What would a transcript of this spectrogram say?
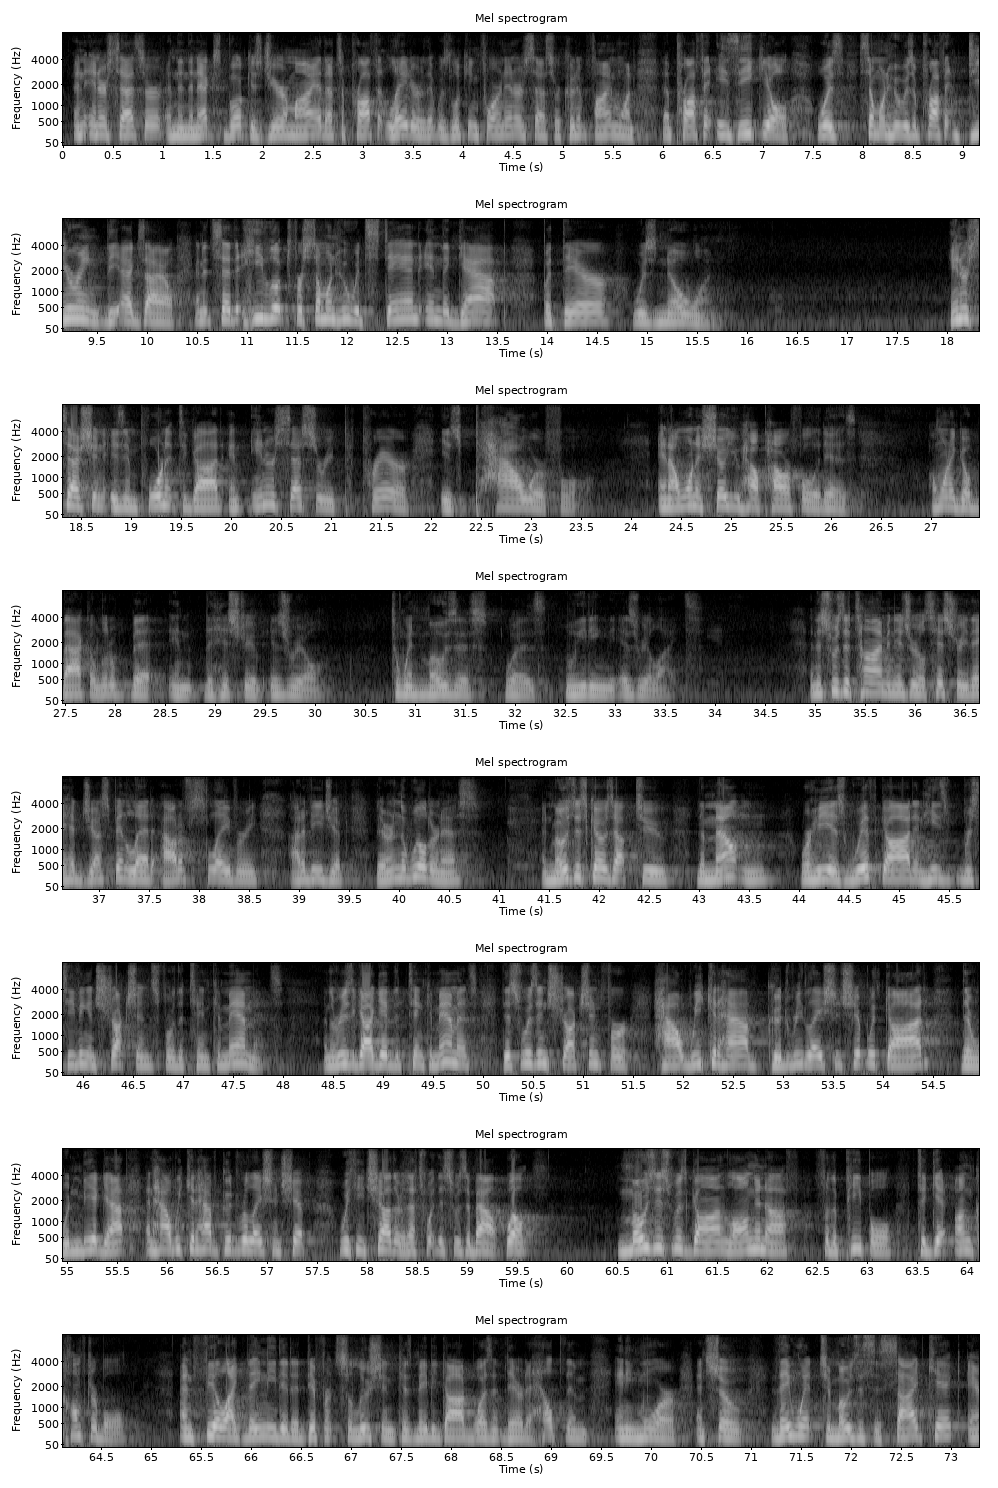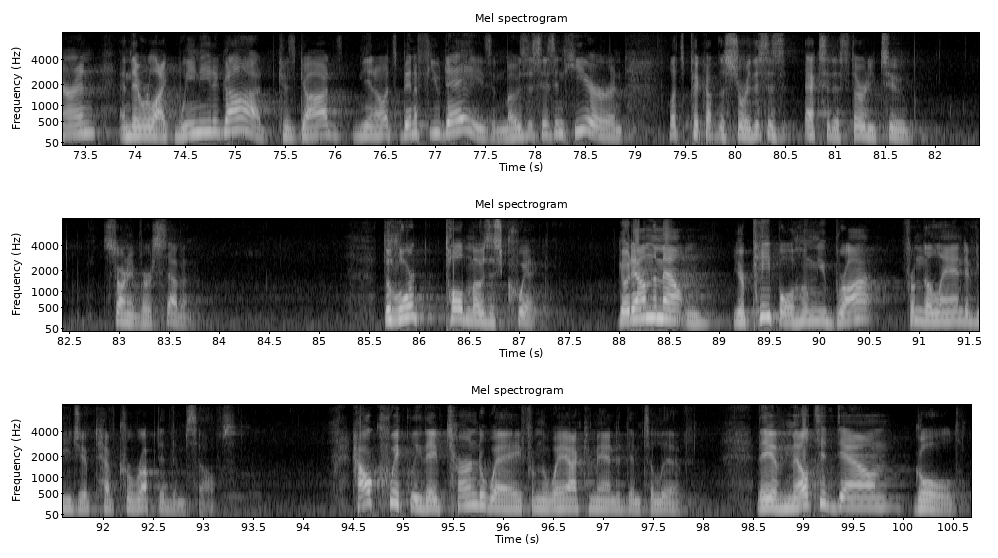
an intercessor. And then the next book is Jeremiah. That's a prophet later that was looking for an intercessor, couldn't find one. The prophet Ezekiel was someone who was a prophet during the exile. And it said that he looked for someone who would stand in the gap, but there was no one. Intercession is important to God, and intercessory prayer is powerful. And I want to show you how powerful it is. I want to go back a little bit in the history of Israel to when Moses was leading the Israelites. And this was a time in Israel's history, they had just been led out of slavery, out of Egypt. They're in the wilderness. And Moses goes up to the mountain where he is with God and he's receiving instructions for the Ten Commandments. And the reason God gave the Ten Commandments, this was instruction for how we could have good relationship with God. There wouldn't be a gap, and how we could have good relationship with each other. That's what this was about. Well, Moses was gone long enough for the people to get uncomfortable and feel like they needed a different solution because maybe God wasn't there to help them anymore. And so they went to Moses' sidekick, Aaron, and they were like, We need a God because God, you know, it's been a few days and Moses isn't here. And let's pick up the story. This is Exodus 32, starting at verse 7. The Lord told Moses, Quick, go down the mountain. Your people, whom you brought from the land of Egypt, have corrupted themselves how quickly they've turned away from the way I commanded them to live. They have melted down gold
